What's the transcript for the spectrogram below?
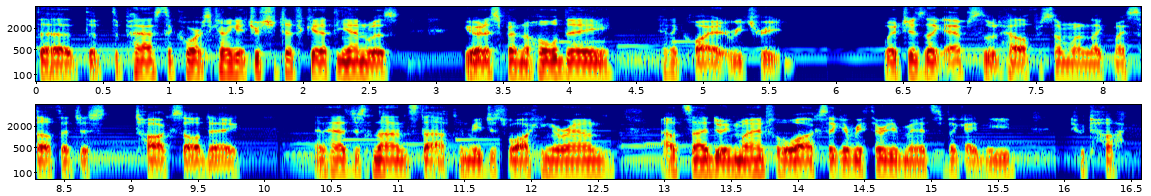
the the, the pass the course, kind of get your certificate at the end was you had to spend a whole day in a quiet retreat, which is like absolute hell for someone like myself that just talks all day and has just nonstop and me just walking around outside doing mindful walks like every 30 minutes if like I need to talk.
